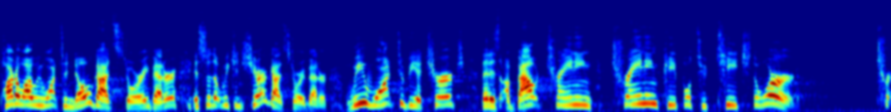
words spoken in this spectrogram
Part of why we want to know God's story better is so that we can share God's story better. We want to be a church that is about training training people to teach the word. Tra-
